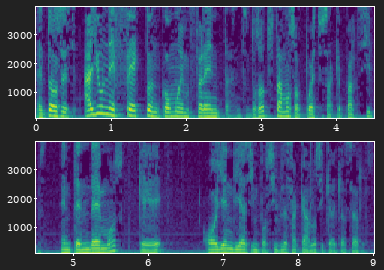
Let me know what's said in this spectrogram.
Entonces, hay un efecto en cómo enfrentas. nosotros estamos opuestos a que participes. Entendemos que hoy en día es imposible sacarlos y que hay que hacerlos.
